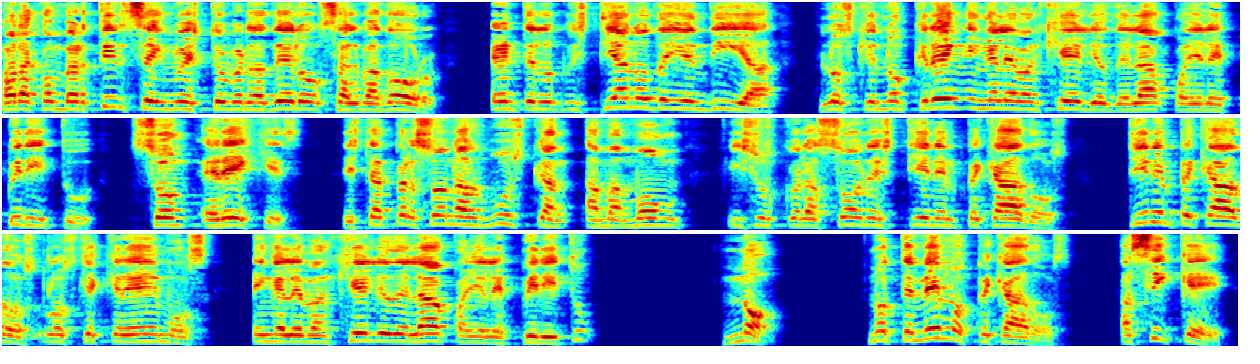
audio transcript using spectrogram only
para convertirse en nuestro verdadero Salvador. Entre los cristianos de hoy en día, los que no creen en el Evangelio del agua y el Espíritu son herejes. Estas personas buscan a Mamón y sus corazones tienen pecados. ¿Tienen pecados los que creemos en el Evangelio del agua y el Espíritu? No, no tenemos pecados. Así que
